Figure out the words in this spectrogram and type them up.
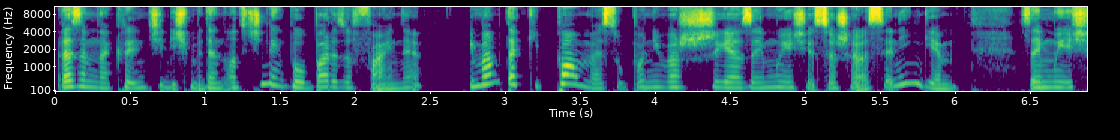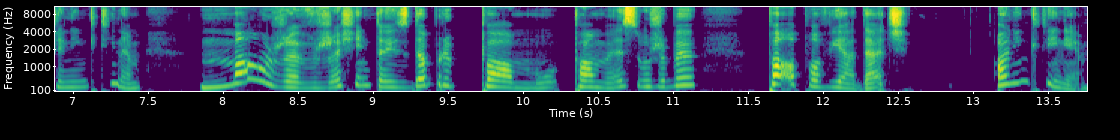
razem nakręciliśmy, ten odcinek był bardzo fajny i mam taki pomysł, ponieważ ja zajmuję się social sellingiem, zajmuję się LinkedInem. Może wrzesień to jest dobry pomysł, żeby poopowiadać o LinkedInie.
